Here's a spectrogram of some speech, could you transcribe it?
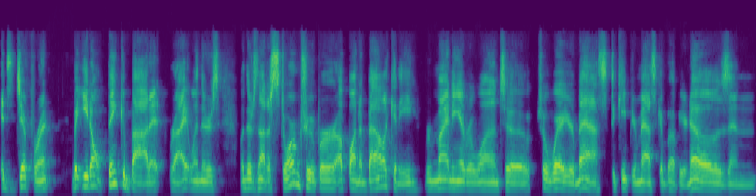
it's different but you don't think about it right? When there's when there's not a stormtrooper up on a balcony reminding everyone to to wear your mask to keep your mask above your nose and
